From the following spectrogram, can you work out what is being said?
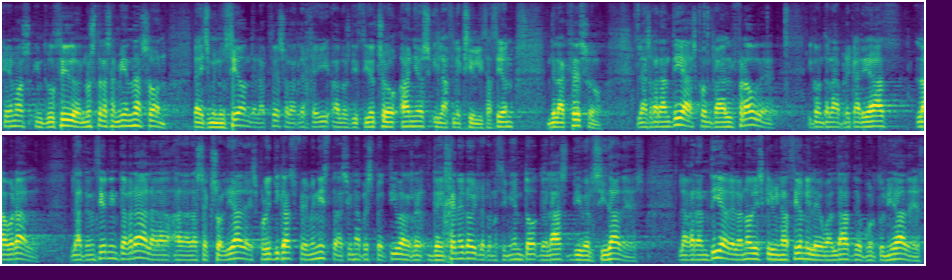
que hemos introducido en nuestras enmiendas son la disminución del acceso a la RGI a los 18 años y la flexibilización del acceso, las garantías contra el fraude y contra la precariedad laboral, la atención integral a, las sexualidades, políticas feministas y una perspectiva de género y reconocimiento de las diversidades la garantía de la no discriminación y la igualdad de oportunidades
